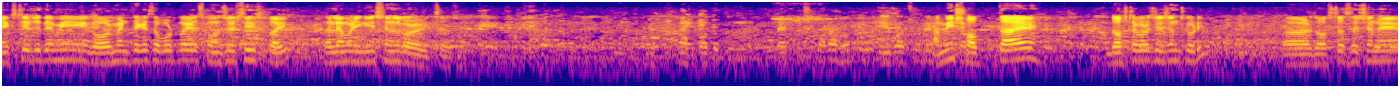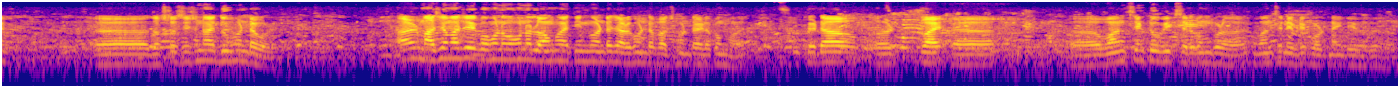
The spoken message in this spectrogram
নেক্সট ইয়ার যদি আমি গভর্নমেন্ট থেকে সাপোর্ট পাই স্পন্সরশিপ পাই তাহলে আমার ইংলিশ চ্যানেল করার ইচ্ছা আছে আর কতক্ষণ প্র্যাকটিস করা হতো এই বছরে আমি সপ্তাহে দশটা করে সেশন করি। আর দশটা সেশনে দশটা সেশন হয় দু ঘণ্টা করে। আর মাঝে মাঝে কখনো কখনো লং হয় তিন ঘণ্টা চার ঘণ্টা পাঁচ ঘণ্টা এরকম হয়। সেটা ওয়ান্স ইন টু উইকস এরকম করে হয়। ওয়ান্স ইন এভরি ফোর্ট নাইট এইভাবে হয়।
